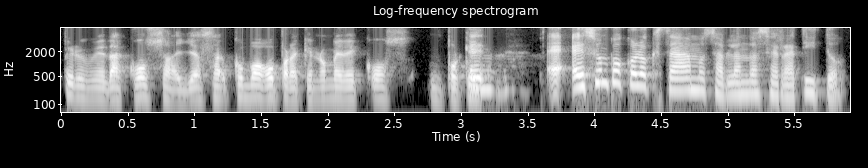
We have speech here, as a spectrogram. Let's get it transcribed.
pero, me da cosa, ya sabes, ¿cómo hago para que no me dé cosa? Porque... Eh, eh, es un poco lo que estábamos hablando hace ratito.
